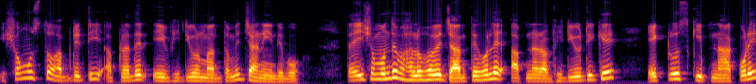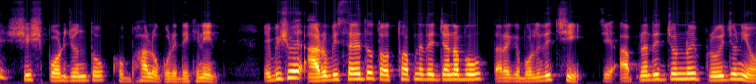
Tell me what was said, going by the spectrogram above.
এই সমস্ত আপডেটই আপনাদের এই ভিডিওর মাধ্যমে জানিয়ে দেব। তাই এই সম্বন্ধে ভালোভাবে জানতে হলে আপনারা ভিডিওটিকে একটু স্কিপ না করে শেষ পর্যন্ত খুব ভালো করে দেখে নিন। এ বিষয়ে আরও বিস্তারিত তথ্য আপনাদের জানাব। তার আগে বলে দিচ্ছি যে আপনাদের জন্যই প্রয়োজনীয়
